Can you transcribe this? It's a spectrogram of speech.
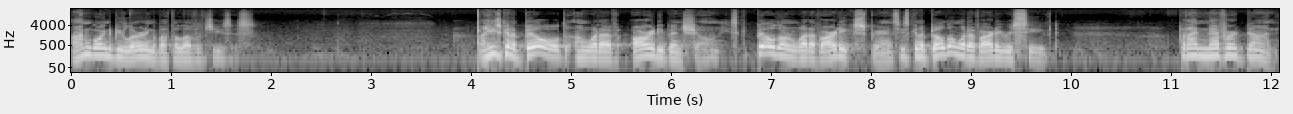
I'm going to be learning about the love of Jesus. He's going to build on what I've already been shown. He's going to build on what I've already experienced. He's going to build on what I've already received. But I'm never done.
